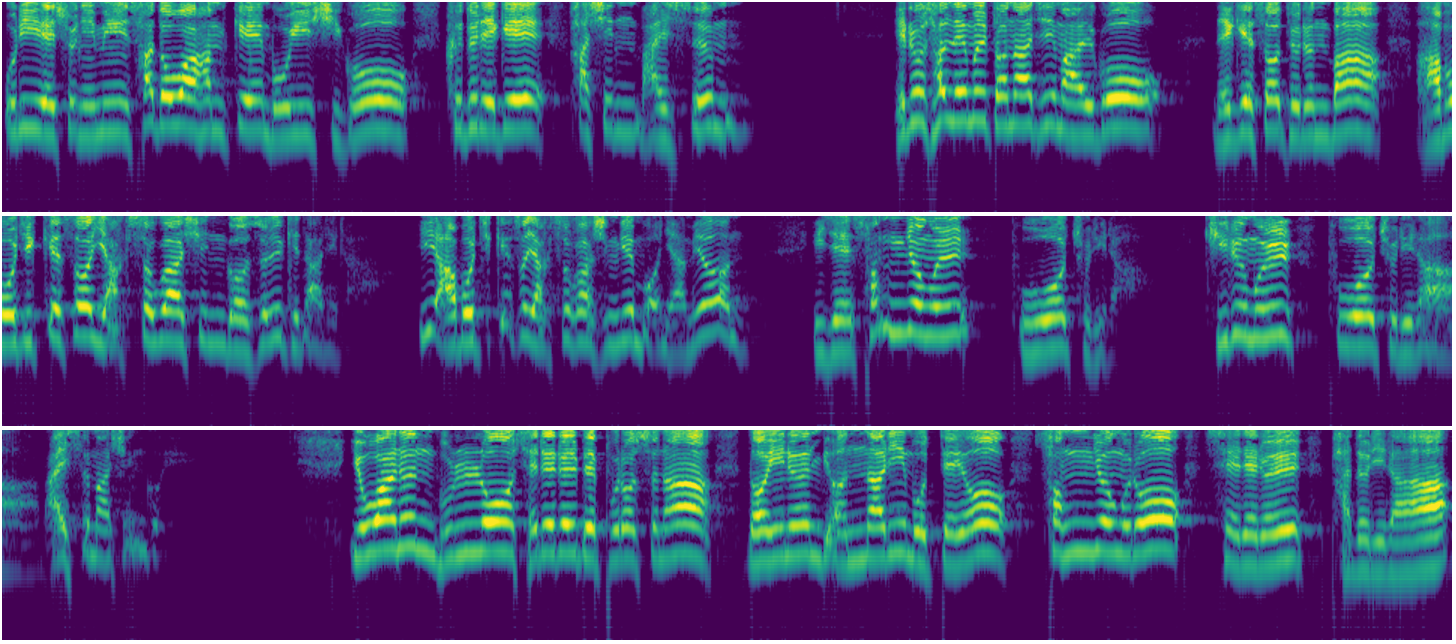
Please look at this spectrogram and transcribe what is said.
우리 예수님이 사도와 함께 모이시고 그들에게 하신 말씀 예루살렘을 떠나지 말고 내게서 들은 바 아버지께서 약속하신 것을 기다리라. 이 아버지께서 약속하신 게 뭐냐면 이제 성령을 부어 주리라. 기름을 부어 주리라 말씀하신 거예요. 요한은 물로 세례를 베풀었으나 너희는 몇 날이 못 되어 성령으로 세례를 받으리라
